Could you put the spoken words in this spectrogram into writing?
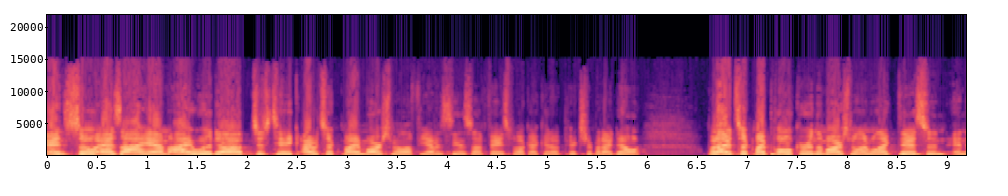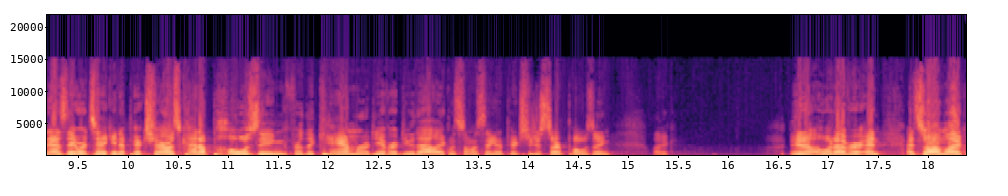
And so, as I am, I would uh, just take, I took my marshmallow. If you haven't seen this on Facebook, I could have a picture, but I don't. But I took my poker and the marshmallow and I went like this. And, and as they were taking a picture, I was kind of posing for the camera. Do you ever do that? Like when someone's taking a picture, you just start posing? Like, you know, whatever. And, and so I'm like,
